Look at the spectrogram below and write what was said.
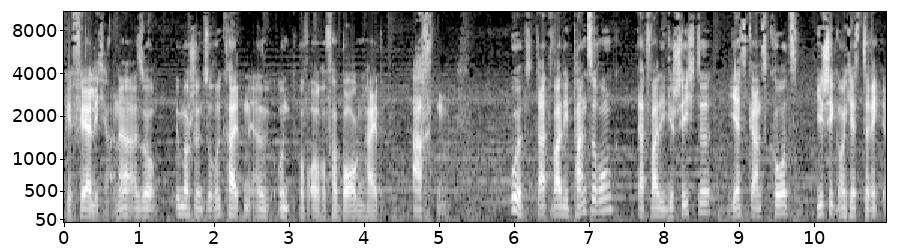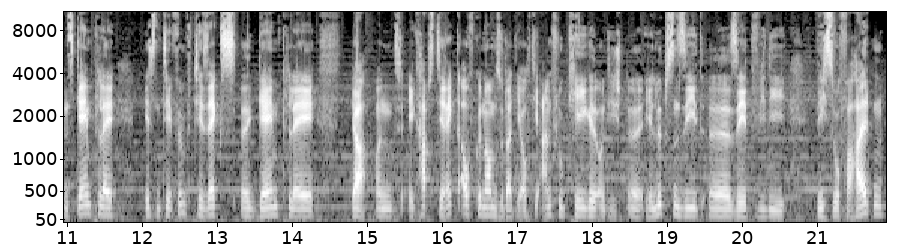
gefährlicher. Ne? Also immer schön zurückhalten äh, und auf eure Verborgenheit achten. Gut, das war die Panzerung, das war die Geschichte. Jetzt ganz kurz, wir schicken euch jetzt direkt ins Gameplay. Ist ein T5, T6 äh, Gameplay. Ja, und ich habe es direkt aufgenommen, sodass ihr auch die Anflugkegel und die äh, Ellipsen sieht, äh, seht, wie die sich so verhalten.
